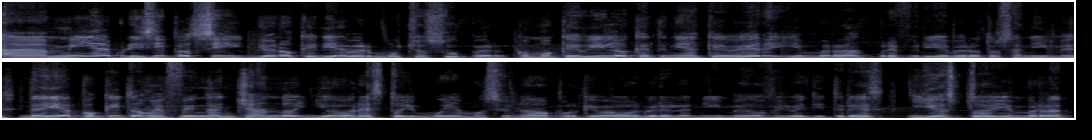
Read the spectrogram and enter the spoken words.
a mí al principio sí, yo no quería ver mucho Super. Como que vi lo que tenía que ver y en verdad prefería ver otros animes. De ahí a poquito me fui enganchando y ahora estoy muy emocionado porque va a volver el anime 2023. Y yo estoy en verdad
